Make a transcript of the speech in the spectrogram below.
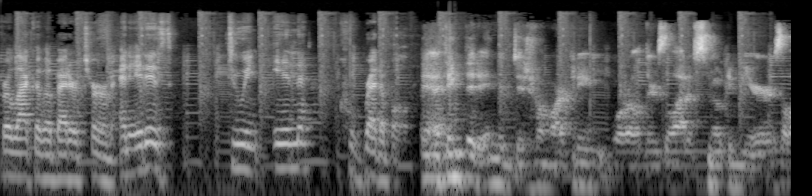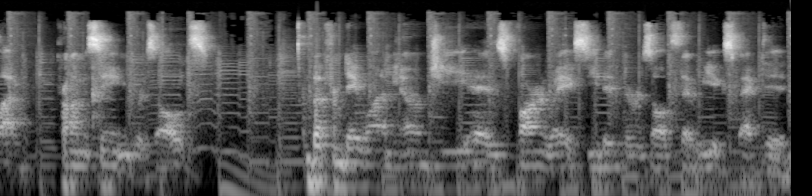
for lack of a better term, and it is doing incredible. I think that in the digital marketing world, there's a lot of smoke and mirrors, a lot of promising results. But from day one, I mean, OMG has far and away exceeded the results that we expected.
